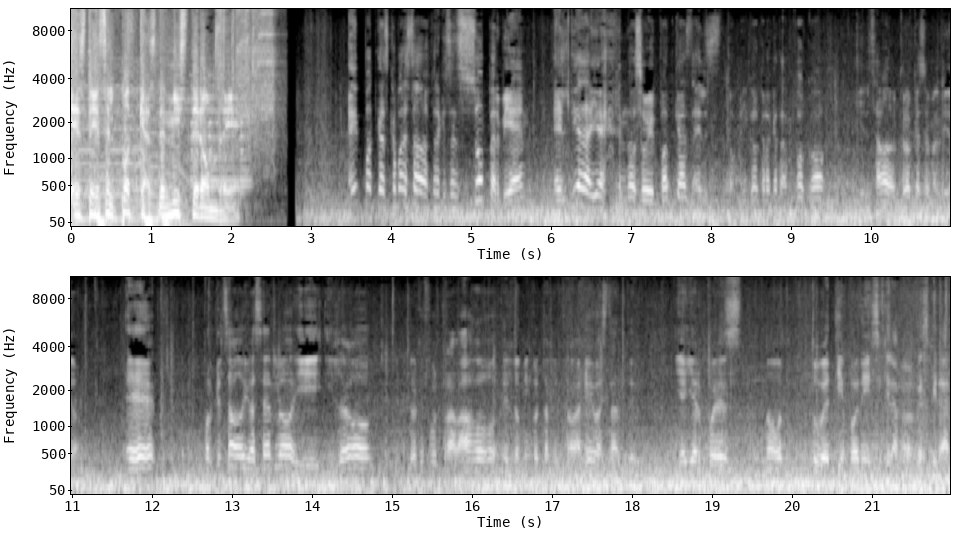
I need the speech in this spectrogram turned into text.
Este es el podcast de Mr. Hombre. Hey podcast, ¿cómo han estado? Espero que estén súper bien. El día de ayer no subí podcast, el domingo creo que tampoco, y el sábado creo que se me olvidó. Eh, porque el sábado iba a hacerlo y, y luego creo que fue un trabajo, el domingo también trabajé bastante y ayer pues no tuve tiempo ni siquiera para respirar.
